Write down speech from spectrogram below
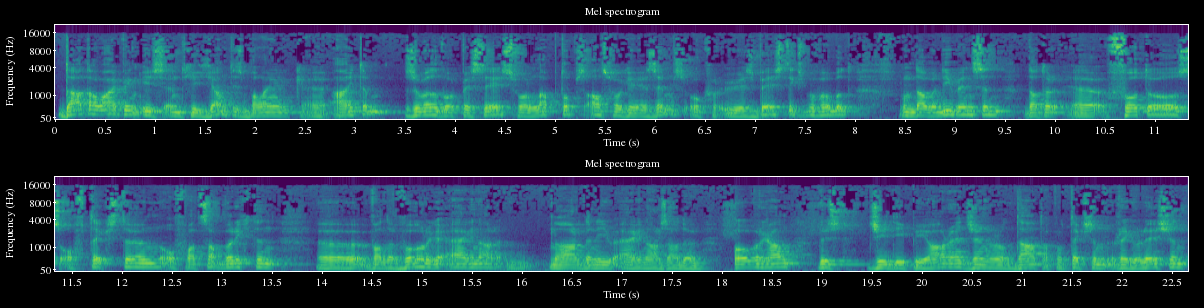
Datawiping is een gigantisch belangrijk uh, item, zowel voor PC's, voor laptops als voor gsm's, ook voor USB-sticks bijvoorbeeld, omdat we niet wensen dat er uh, foto's of teksten of WhatsApp-berichten uh, van de vorige eigenaar naar de nieuwe eigenaar zouden overgaan. Dus GDPR, General Data Protection Regulation,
